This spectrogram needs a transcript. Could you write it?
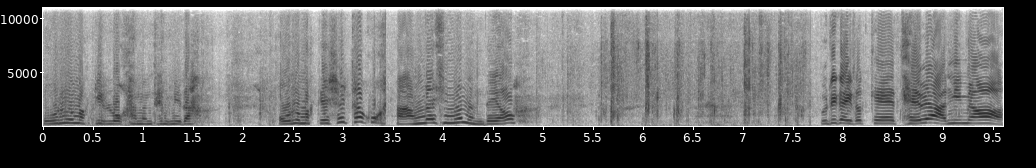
오르막길로 가면 됩니다. 오르막길 싫다고 가- 안 가시면 안 돼요. 우리가 이렇게 대회 아니면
